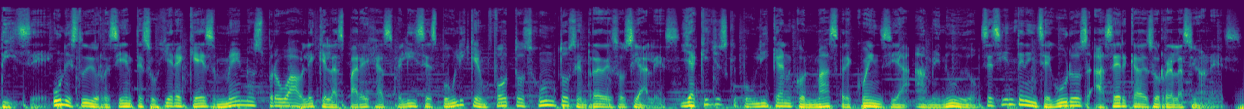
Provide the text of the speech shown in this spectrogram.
dice, un estudio reciente sugiere que es menos probable que las parejas felices publiquen fotos juntos en redes sociales y aquellos que publican con más frecuencia a menudo se sienten inseguros acerca de sus relaciones.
